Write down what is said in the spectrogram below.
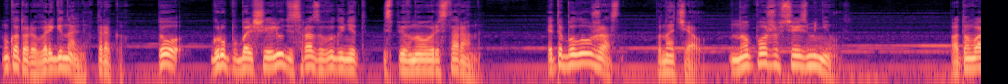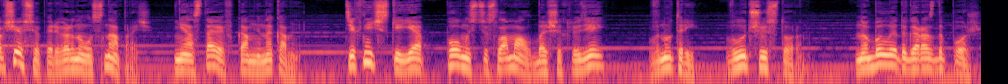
ну, которые в оригинальных треках, то группу «Большие люди» сразу выгонят из пивного ресторана. Это было ужасно поначалу, но позже все изменилось. Потом вообще все перевернулось напрочь, не оставив камня на камне. Технически я полностью сломал больших людей внутри, в лучшую сторону. Но было это гораздо позже.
